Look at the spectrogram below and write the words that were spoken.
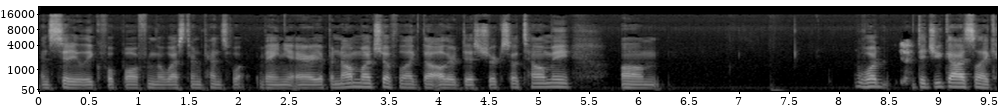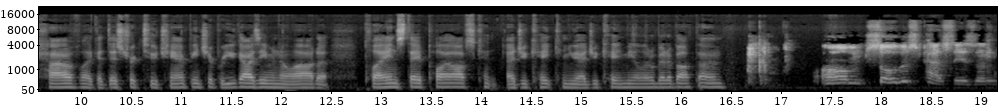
and City League football from the Western Pennsylvania area, but not much of like the other districts. So tell me, um, what did you guys like have like a district 2 championship? Were you guys even allowed to play in state playoffs? Can educate can you educate me a little bit about that um so this past season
